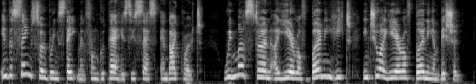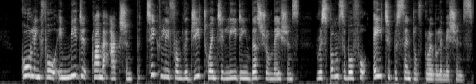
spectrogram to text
In the same sobering statement from Guterres, he says, and I quote, we must turn a year of burning heat into a year of burning ambition, calling for immediate climate action, particularly from the G20 leading industrial nations responsible for 80% of global emissions.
